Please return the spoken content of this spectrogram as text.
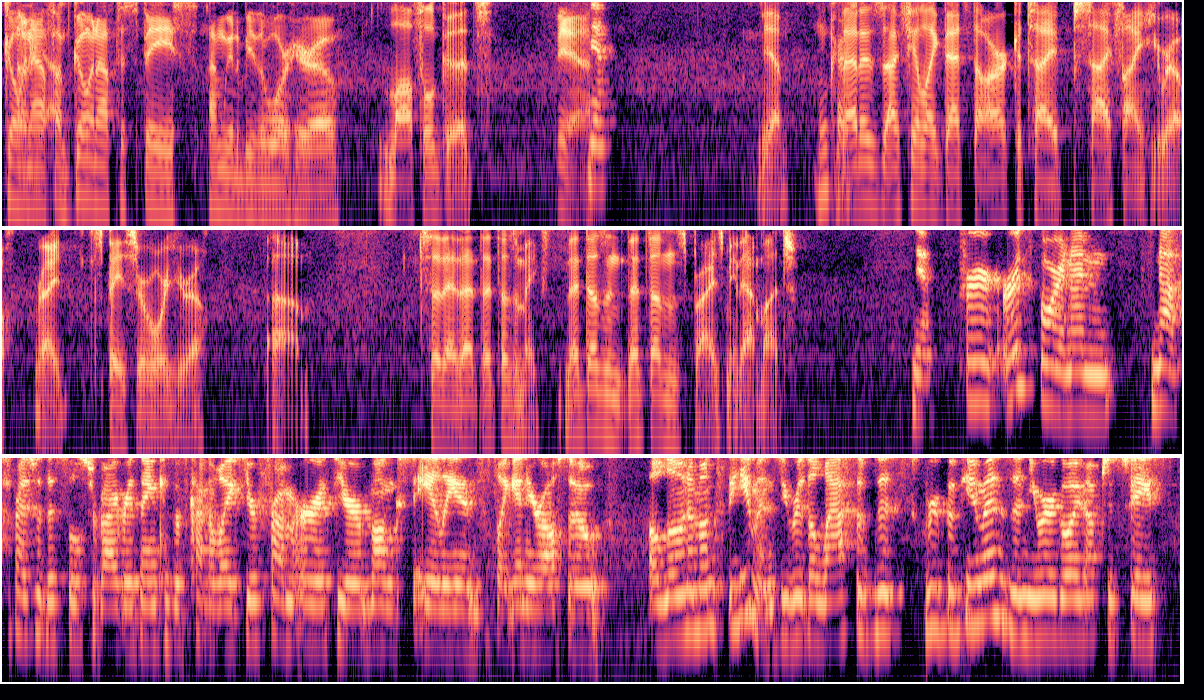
Going oh, off, yeah. I'm going off to space. I'm going to be the war hero. Lawful goods. Yeah. Yeah. Yeah. Okay. That is, I feel like that's the archetype sci-fi hero, right? Spacer war hero. Um, so that, that that doesn't make that doesn't that doesn't surprise me that much. Yeah, for Earthborn, I'm not surprised with the sole survivor thing because it's kind of like you're from Earth, you're amongst aliens. It's like, and you're also alone amongst the humans. You were the last of this group of humans, and you were going up to space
